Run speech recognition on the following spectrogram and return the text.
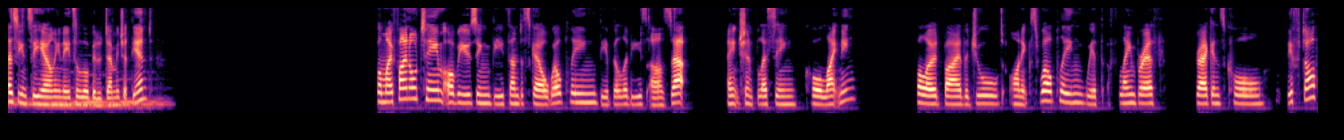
As you can see, he only needs a little bit of damage at the end. For my final team, I'll be using the Thunderscale Whelpling. The abilities are Zap, Ancient Blessing, Call Lightning followed by the jeweled onyx whelpling with flame breath, dragon's call, liftoff,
